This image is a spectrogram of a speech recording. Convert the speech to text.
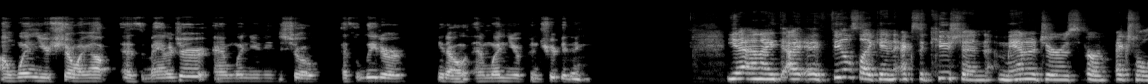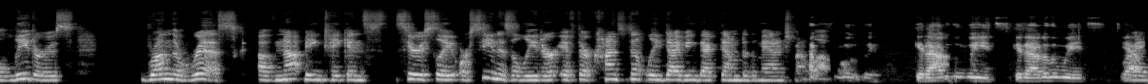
on when you're showing up as a manager and when you need to show up as a leader you know, and when you're contributing. Yeah, and I, I it feels like in execution, managers or actual leaders run the risk of not being taken seriously or seen as a leader if they're constantly diving back down to the management level. Absolutely. Get out of the weeds. Get out of the weeds. Yeah. Right.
